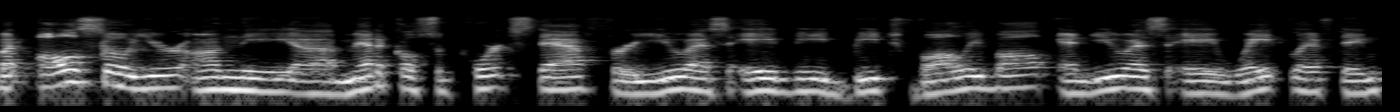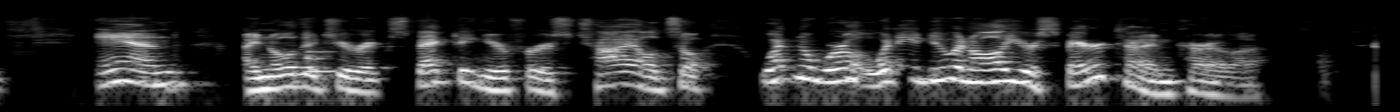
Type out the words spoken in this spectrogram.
but also you're on the uh, medical support staff for USAV beach volleyball and USA weightlifting. And I know that you're expecting your first child. So, what in the world? What do you do in all your spare time, Carla?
